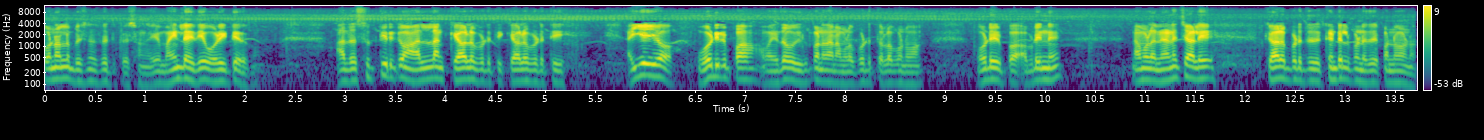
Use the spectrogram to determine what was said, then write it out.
போனாலும் பிஸ்னஸ் பற்றி பேசுவாங்க. என் மைண்டில் இதே ஓடிக்கிட்டே இருக்கும். அதை சுற்றி இருக்கவன் எல்லாம் கேவலப்படுத்தி கேவலப்படுத்தி ஐயையோ ஓடிருப்பா. அவன் ஏதோ இது பண்ணதான் நம்மளை போட்டு தொல்லை பண்ணுவான். ஓடிருப்பா அப்படின்னு நம்மளை நினச்சாலே கேவலப்படுத்துது கிண்டல் பண்ணுது பண்ணுவானோ?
